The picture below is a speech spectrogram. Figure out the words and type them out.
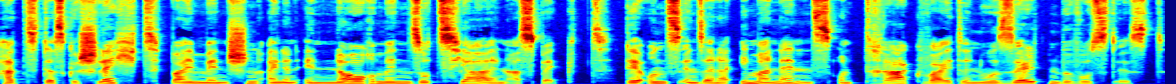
hat das Geschlecht beim Menschen einen enormen sozialen Aspekt, der uns in seiner Immanenz und Tragweite nur selten bewusst ist.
